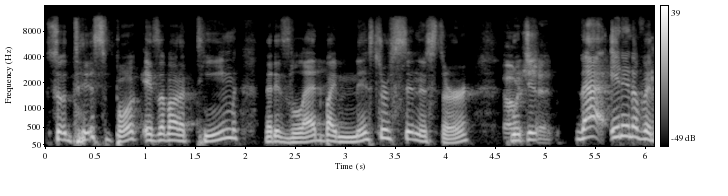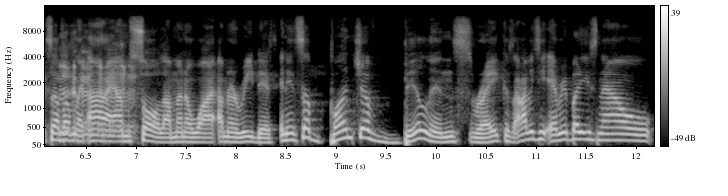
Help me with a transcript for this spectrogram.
So this book is about a team that is led by Mister Sinister. Oh Which is- That in and of itself, I'm like, all right, I'm sold. I'm gonna watch. I'm gonna read this, and it's a bunch of villains, right? Because obviously everybody's now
